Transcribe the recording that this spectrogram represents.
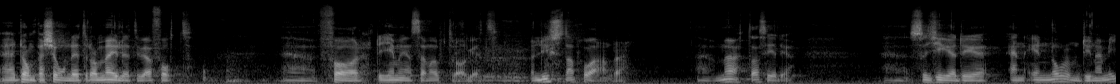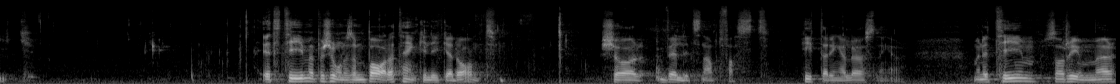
eh, de personligheter och de möjligheter vi har fått eh, för det gemensamma uppdraget. Lyssna på varandra, eh, mötas i det, så ger det en enorm dynamik. Ett team med personer som bara tänker likadant kör väldigt snabbt fast, hittar inga lösningar. Men ett team som rymmer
